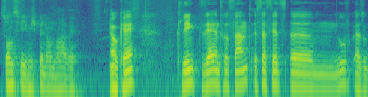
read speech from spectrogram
sonst wie ich mich benommen habe. Okay. Klingt sehr interessant. Ist das jetzt ähm, nur, also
